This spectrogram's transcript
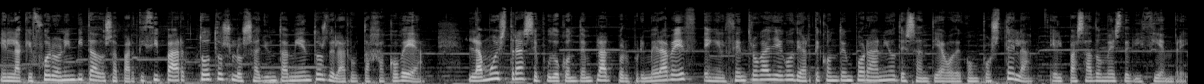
en la que fueron invitados a participar todos los ayuntamientos de la Ruta Jacobea. La muestra se pudo contemplar por primera vez en el Centro Gallego de Arte Contemporáneo de Santiago de Compostela el pasado mes de diciembre,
